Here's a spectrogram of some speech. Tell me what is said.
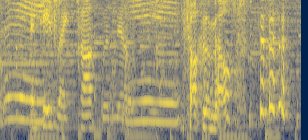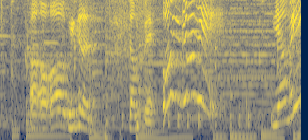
It tastes like chocolate milk. Chocolate melt? uh oh, oh, he's gonna dump it. Oh, you got it! Yummy?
